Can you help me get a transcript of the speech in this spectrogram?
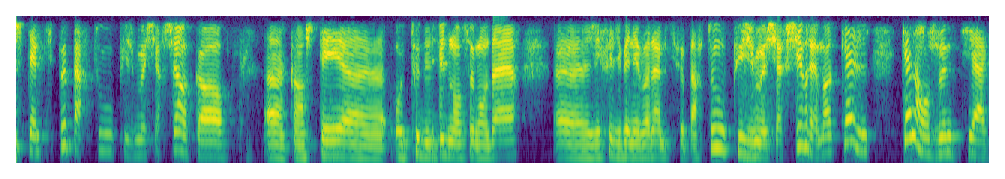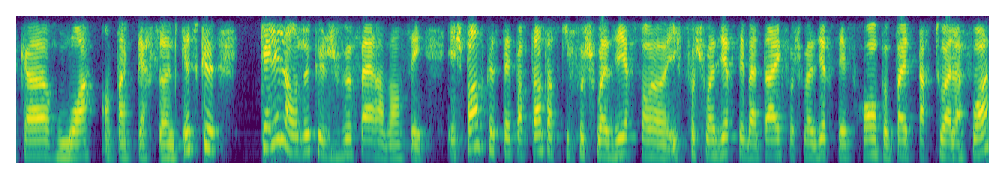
j'étais un petit peu partout, puis je me cherchais encore euh, quand j'étais euh, au tout début de mon secondaire. Euh, j'ai fait du bénévolat un petit peu partout, puis je me cherchais vraiment quel quel enjeu me tient à cœur moi en tant que personne. Qu'est-ce que quel est l'enjeu que je veux faire avancer? Et je pense que c'est important parce qu'il faut choisir son, il faut choisir ses batailles, il faut choisir ses fronts. On peut pas être partout à la fois.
